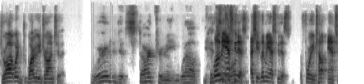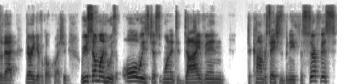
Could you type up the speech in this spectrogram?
draw? Why were you drawn to it? Where did it start for me? Well, well, let me ask long... you this. Actually, let me ask you this before you tell, answer that very difficult question. Were you someone who has always just wanted to dive in to conversations beneath the surface,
